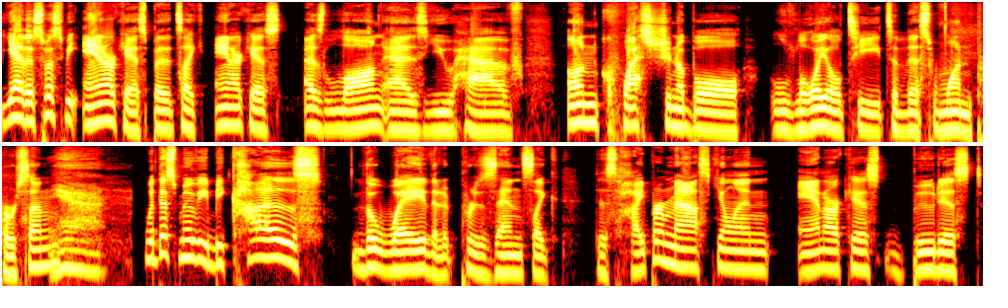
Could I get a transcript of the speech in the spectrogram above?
yeah, they're supposed to be anarchists, but it's like anarchists as long as you have unquestionable loyalty to this one person. Yeah. With this movie, because the way that it presents like this hyper masculine, anarchist, Buddhist,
